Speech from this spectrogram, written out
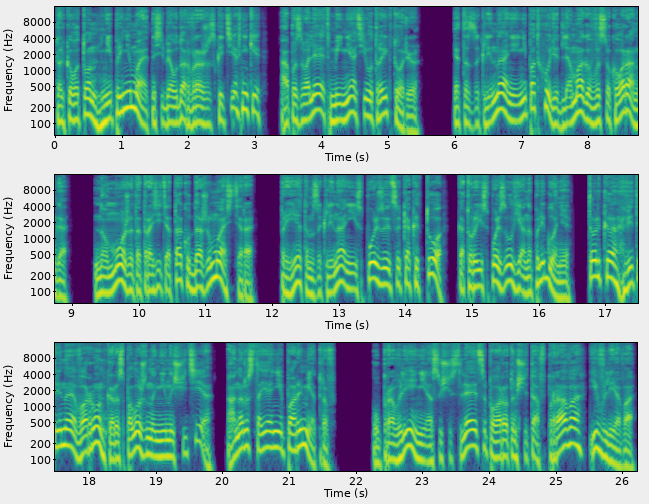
только вот он не принимает на себя удар вражеской техники, а позволяет менять его траекторию. Это заклинание не подходит для магов высокого ранга, но может отразить атаку даже мастера. При этом заклинание используется как и то, которое использовал я на полигоне. Только ветряная воронка расположена не на щите, а на расстоянии пары метров. Управление осуществляется поворотом щита вправо и влево,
